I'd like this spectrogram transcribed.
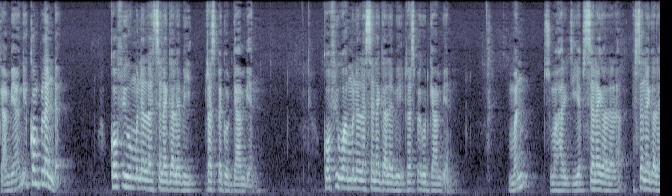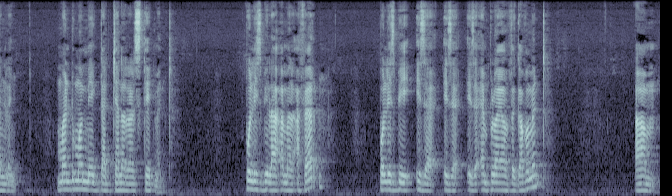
Gambia ngi complain de. Koo fi mu ne la Sénégalais bi respectul Gambien. Koo fi wax mu ne la Sénégalais bi respectul. Man suma xarit yëpp Sénégalais la Sénégalais. Man duma make that general statement. police bi laa amal affaire. Police bi is a is a is a employee of the government. Um,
